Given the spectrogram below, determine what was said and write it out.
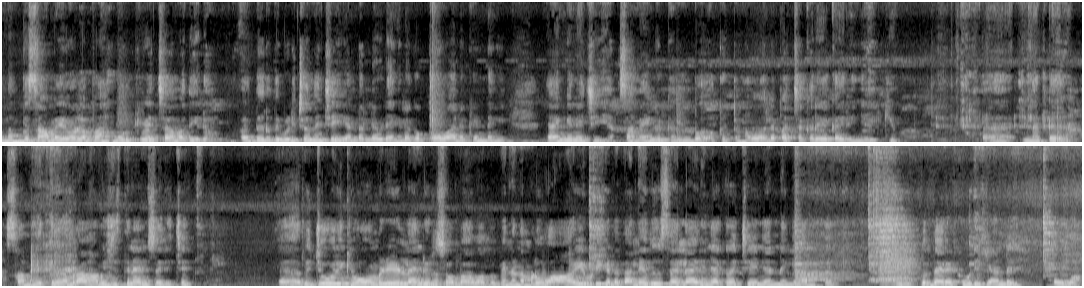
നമുക്ക് സമയമുള്ളപ്പോൾ നുറുക്കി വെച്ചാൽ മതിയല്ലോ. ധൃതി പിടിച്ചൊന്നും ചെയ്യണ്ടല്ലോ. എവിടെയെങ്കിലുമൊക്കെ പോകാനൊക്കെ ഉണ്ടെങ്കിൽ ഞാൻ ഇങ്ങനെ ചെയ്യാം. സമയം കിട്ടുമ്പോൾ കിട്ടുന്ന പോലെ പച്ചക്കറിയൊക്കെ അരിഞ്ഞ് വയ്ക്കും എന്നിട്ട് സമയത്തിന് നമ്മുടെ ആവശ്യത്തിനനുസരിച്ച് അത് ജോലിക്ക് പോകുമ്പോഴേ ഉള്ള എന്റെ ഒരു സ്വഭാവം. അപ്പോൾ പിന്നെ നമ്മൾ വായു പിടിക്കേണ്ട. തലേ ദിവസം എല്ലാം അരിഞ്ഞൊക്കെ വെച്ച് കഴിഞ്ഞിട്ടുണ്ടെങ്കിൽ നമുക്ക് ഒട്ടും തിരക്ക് പിടിക്കാണ്ട് പോവാം.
